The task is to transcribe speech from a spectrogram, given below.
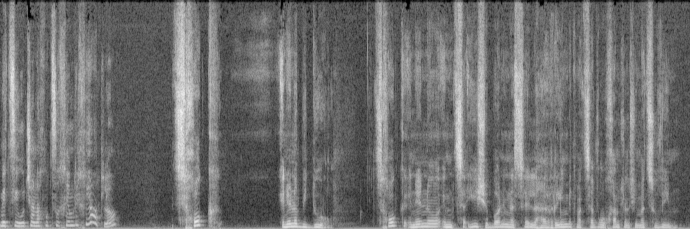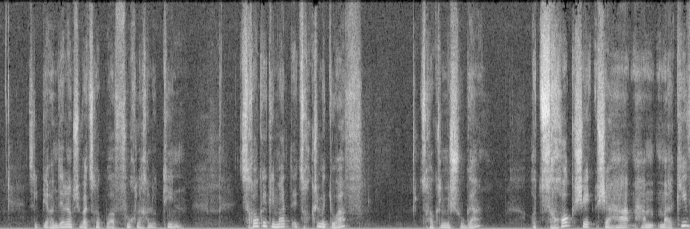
המציאות שאנחנו צריכים לחיות, לא? צחוק איננו בידור. צחוק איננו אמצעי שבו אני מנסה להרים את מצב רוחם של אנשים עצובים. אצל פירנדל אני חושב שהצחוק הוא הפוך לחלוטין. צחוק הוא כמעט צחוק של מטורף, צחוק של משוגע, או צחוק שהמרכיב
